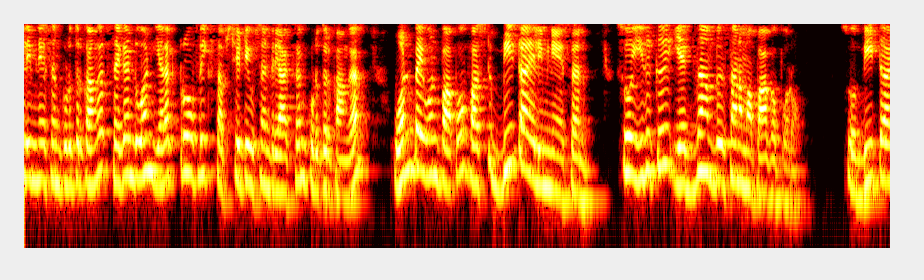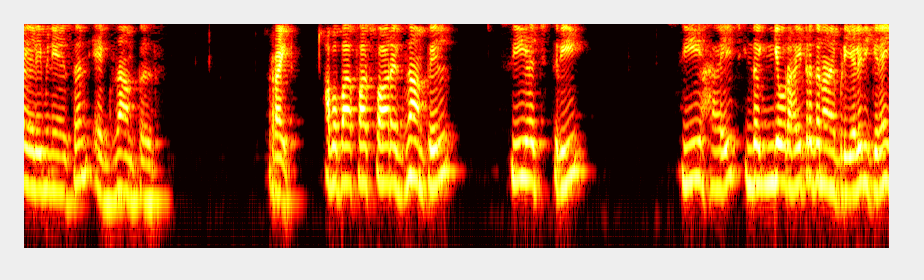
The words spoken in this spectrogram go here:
எலிமினேஷன் கொடுத்துருக்காங்க. Second one electrophilic substitution reaction கொடுத்துருக்காங்க. ஒன் பை ஒன் பார்ப்போம். ஃபர்ஸ்ட் பீட்டா எலிமினேஷன் ஸோ இதுக்கு எக்ஸாம்பிள்ஸ் தான் நம்ம பார்க்க போகிறோம் so beta elimination examples right அப்போ first for example CH three CH இந்த இங்கே ஒரு ஹைட்ரஜன் நான் இப்படி எழுதிக்கிறேன்.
